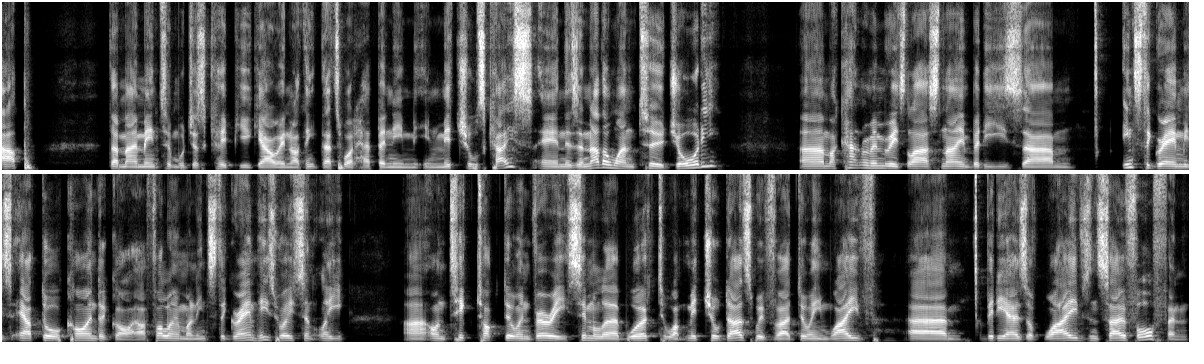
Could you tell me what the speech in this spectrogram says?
up, the momentum will just keep you going. I think that's what happened in, in Mitchell's case. And there's another one too, Geordie. Um, I can't remember his last name, but he's um, Instagram is outdoor kind of guy. I follow him on Instagram. He's recently uh, on TikTok doing very similar work to what Mitchell does with uh, doing wave um, videos of waves and so forth, and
